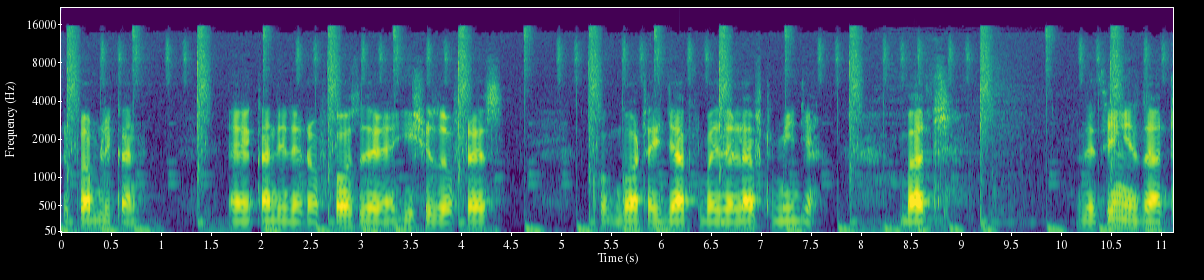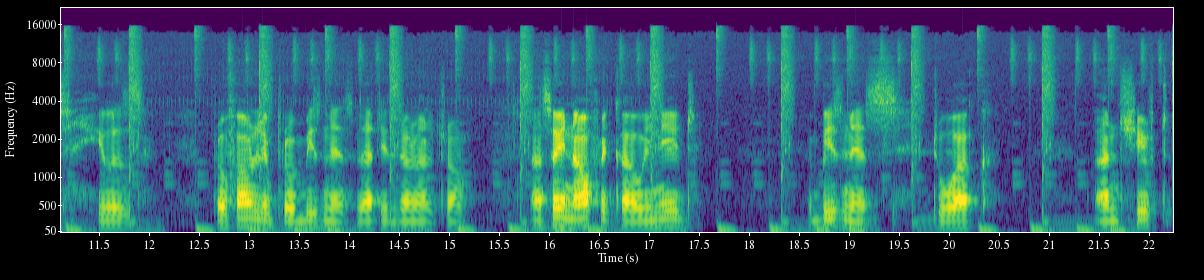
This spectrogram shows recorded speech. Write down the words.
Republican uh, candidate. Of course, the issues of race got hijacked by the left media. But the thing is that he was profoundly pro business, that is Donald Trump. And so in Africa, we need business to work and shift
